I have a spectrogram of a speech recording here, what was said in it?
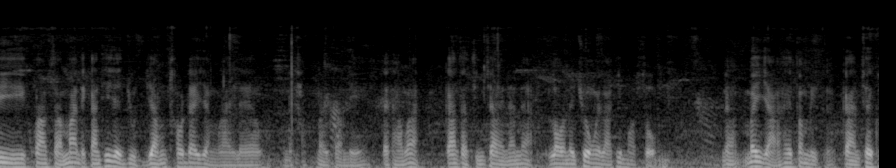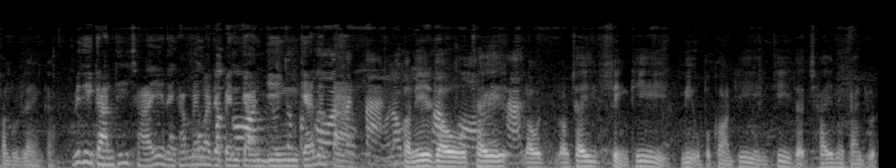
มีความสามารถในการที่จะหยุดยั้งเขาได้อย่างไรแล้วนะครับในตอนนี้ แต่ถามว่าการตัดสินใจนั้นเนี่ยรอในช่วงเวลาที่เหมาะสมค่ะ นะไม่อยากให้ต้องมีการใช้ความรุนแรงครับ วิธีการที่ใช้นะครับไม่ว่าจะเป็นการยิงแก๊สน้ำตาอุปกรณ์ต่างๆเราตอนนี้มีควมเราพอใช้ไหมคะเราเราใช้สิ่งที่มีอุปกรณ์ที่ที่จะใช้ในการหยุด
